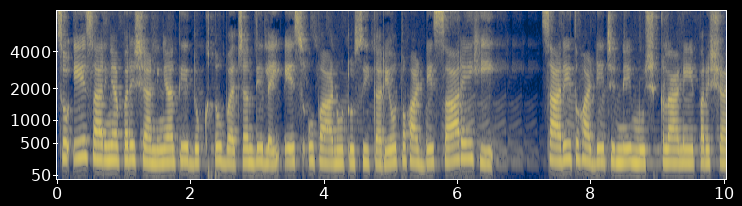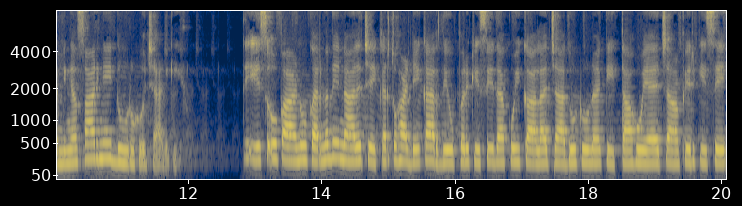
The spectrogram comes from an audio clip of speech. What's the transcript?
ਸੋ ਇਹ ਸਾਰੀਆਂ ਪਰੇਸ਼ਾਨੀਆਂ ਤੇ ਦੁੱਖ ਤੋਂ ਬਚਣ ਦੇ ਲਈ ਇਸ ਉਪਾਅ ਨੂੰ ਤੁਸੀਂ ਕਰਿਓ। ਤੁਹਾਡੇ ਸਾਰੇ ਹੀ, ਸਾਰੇ ਤੁਹਾਡੇ ਜਿੰਨੇ ਮੁਸ਼ਕਲਾਂ ਨੇ, ਪਰੇਸ਼ਾਨੀਆਂ ਸਾਰੀਆਂ ਹੀ ਦੂਰ ਹੋ ਜਾਣਗੀਆਂ। ਤੇ ਇਸ ਉਪਾਅ ਨੂੰ ਕਰਨ ਦੇ ਨਾਲ ਜੇਕਰ ਤੁਹਾਡੇ ਘਰ ਦੇ ਉੱਪਰ ਕਿਸੇ ਦਾ ਕੋਈ ਕਾਲਾ ਜਾਦੂ ਟੂਣਾ ਕੀਤਾ ਹੋਇਆ ਹੈ ਜਾਂ ਫਿਰ ਕਿਸੇ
